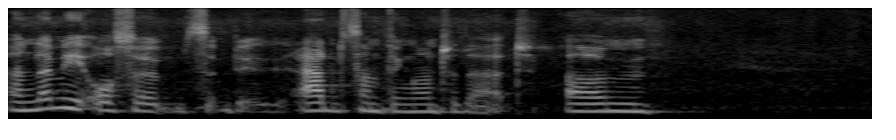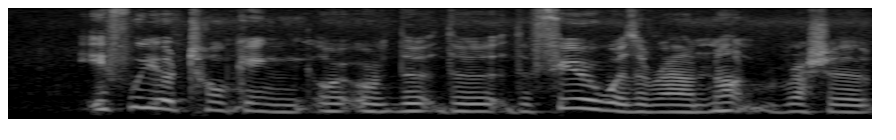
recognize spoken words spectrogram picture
And let me also add something onto that. Um, if we are talking, or, or the, the, the fear was around not Russia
